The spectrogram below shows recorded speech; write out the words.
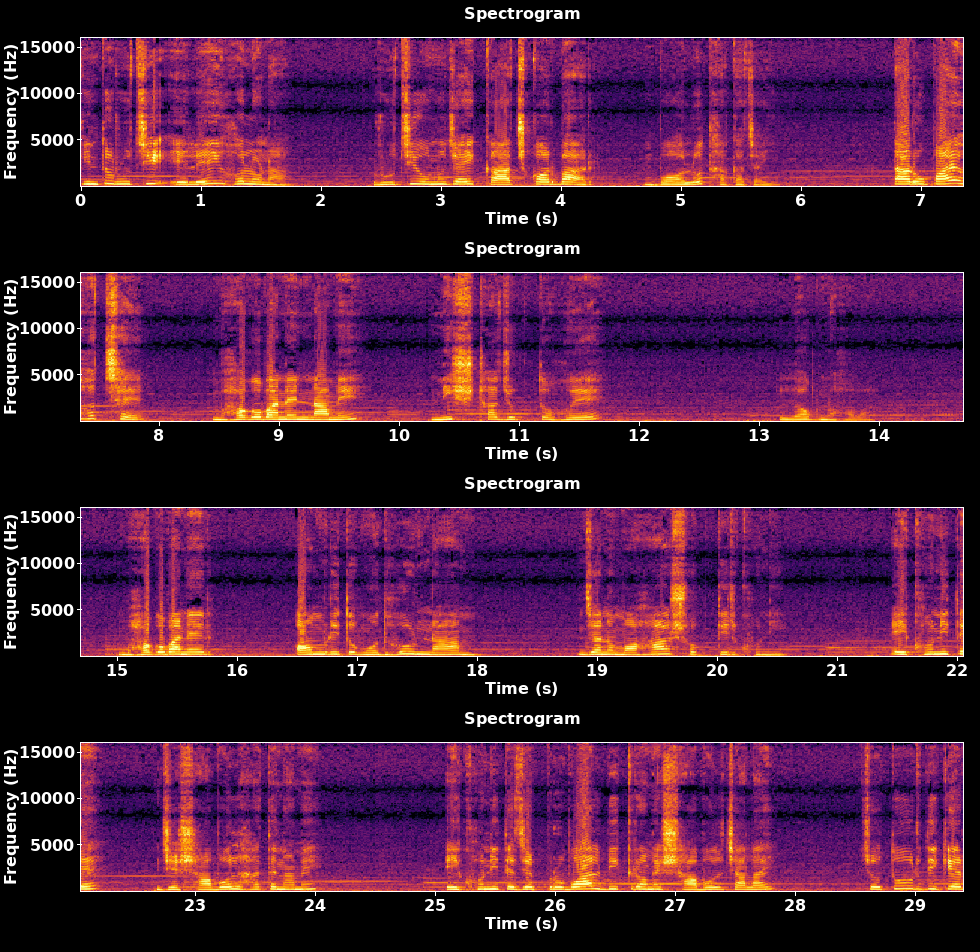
কিন্তু রুচি এলেই হলো না। রুচি অনুযায়ী কাজ করবার বলও থাকা চাই। তার উপায় হচ্ছে ভগবানের নামে নিষ্ঠাযুক্ত হয়ে লগ্ন হওয়া। ভগবানের অমৃত মধুর নাম যেন মহাশক্তির খনি। এই খনিতে যে শাবল হাতে নামে এই খনিতে যে প্রবল বিক্রমে শাবল চালায়, চতুর্দিকের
